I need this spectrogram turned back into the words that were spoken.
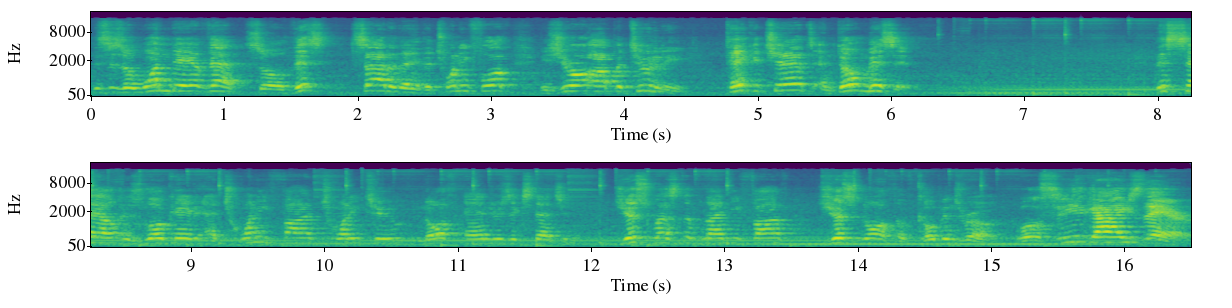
This is a one-day event, so this Saturday, the 24th, is your opportunity. Take a chance and don't miss it. This sale is located at 2522 North Andrews Extension, just west of 95, just north of Copans Road. We'll see you guys there.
